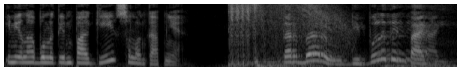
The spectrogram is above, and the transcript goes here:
Inilah Buletin Pagi selengkapnya terbaru di Buletin Pagi.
